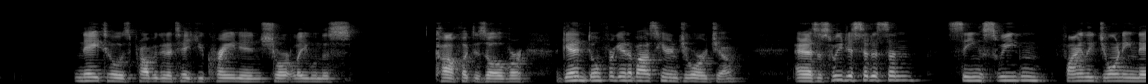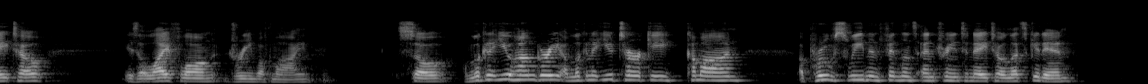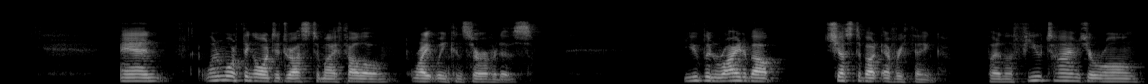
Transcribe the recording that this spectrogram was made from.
NATO is probably going to take Ukraine in shortly when this conflict is over. Again, don't forget about us here in Georgia. And as a Swedish citizen, seeing Sweden finally joining NATO is a lifelong dream of mine. So I'm looking at you, Hungary. I'm looking at you, Turkey. Come on. Approve Sweden and Finland's entry into NATO and let's get in. And one more thing I want to address to my fellow right wing conservatives. You've been right about just about everything, but in the few times you're wrong,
